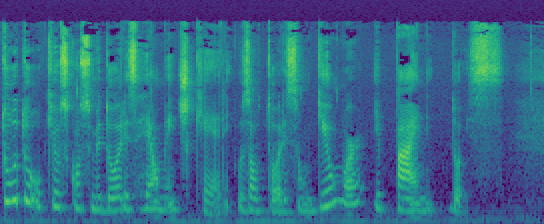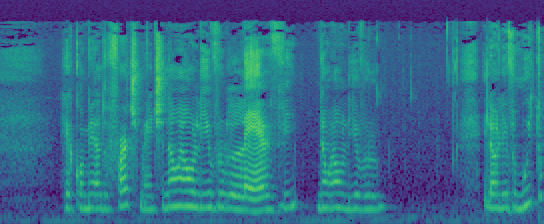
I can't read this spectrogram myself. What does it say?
tudo o que os consumidores realmente querem. Os autores são Gilmore e Pine 2. Recomendo fortemente. Não é um livro leve, não é um livro. Ele é um livro muito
